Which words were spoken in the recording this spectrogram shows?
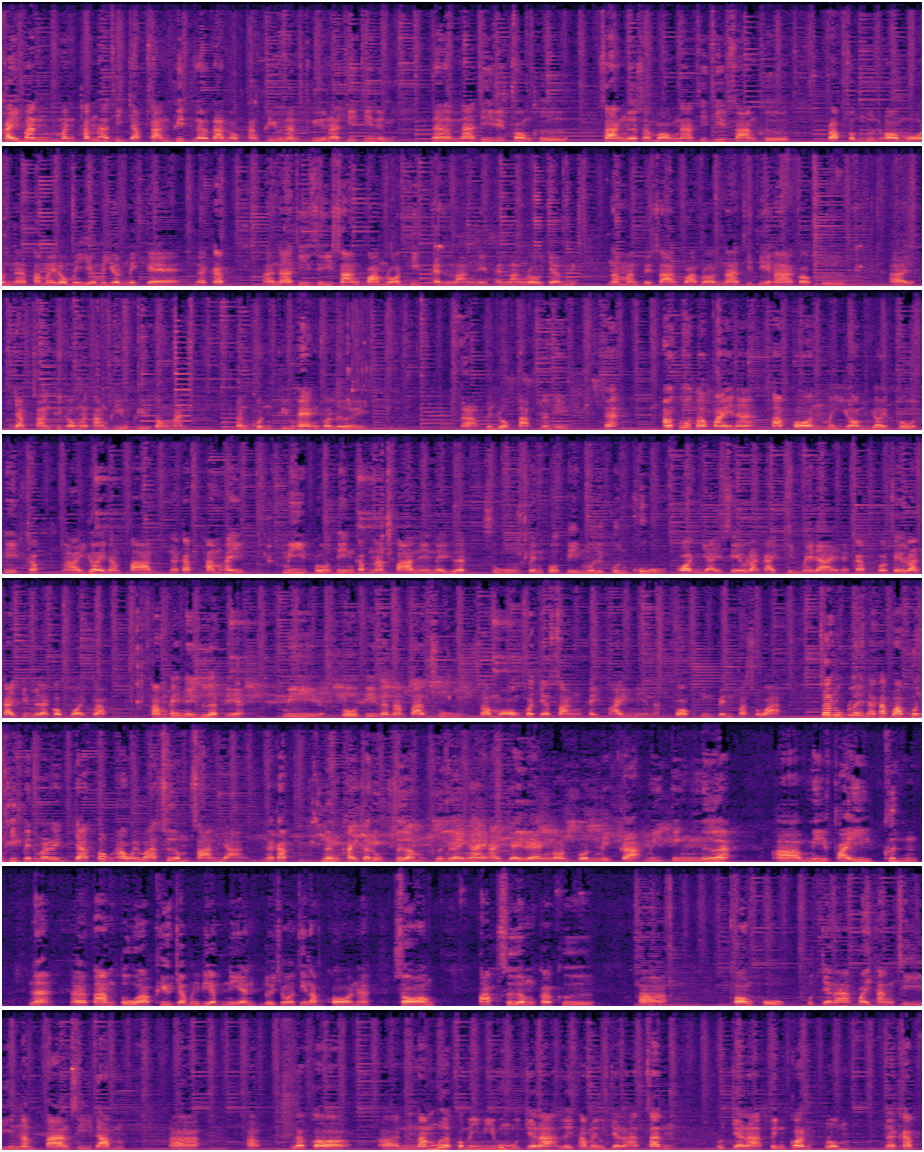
ไขมันมันทำหน้าที่จับสารพิษแล้วดันออกทางผิวนั่นคือหน้าที่ที่หนึ่งนะหน้าที่ที่สองคือ สร้างเนื้อสมองหน้าที่ที่สามคือ ปรับสมดุลฮอร์โมนนะทำให้เราไม่เหี่ยวไม่ย่นไม่แก่นะครับ หน้าที่ 4 สร้างความร้อนที่แผ่นหลังเนี่ยแผ่นหลังเราจะมีน้ำมันไปสร้างความร้อนหน้าที่ที่ 5 ก็คืออจับสารพิษออกมาทางผิวผิวต้องมันนั้นคนผิวแห้งก็เลยเป็นโรคตับนั่นเองนะเอาตัวต่อไปนะตับอ่อนไม่ยอมย่อยโปรตีนกับย่อยน้ำตาลนะครับทำให้มีโปรตีนกับน้ำตาลเนี่ยในเลือดสูงเป็นโปรตีนโมเลกุลคู่ก้อนใหญ่เซลล์ร่างกายกินไม่ได้นะครับพอเซลล์ร่างกายกินไม่ได้ก็ปล่อยกลับทำให้ในเลือดเนี่ย มีโปรตีนและน้ำตาลสูง สมองก็จะสั่งให้ไตเนี่ยนะฟอกทิ้งเป็นปัสสาวะ สรุปเลยนะครับว่าคนที่เป็นมะเร็งจะต้องเอาไว้ว่าเสื่อม 3 อย่างนะครับหนึ่งไขกระดูกเสื่อมคือเหนื่อยง่ายหายใจแรงนอนกรนมีกระมีติ่งเนื้ออมีไฝขึ้นนะตามตัวผิวจะไม่เรียบเนียน โดยเฉพาะที่ลำคอนะสองตับเสื่อมก็คืออท้องผูกอุจจาระไปทางสีน้ำตาลสีดำแล้วก็ น้ำเมือกก็ไม่มีหุ้มอุจจาระ เลยทำให้อุจจาระสั้นอุจจาระเป็นก้อนกลมนะครับ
